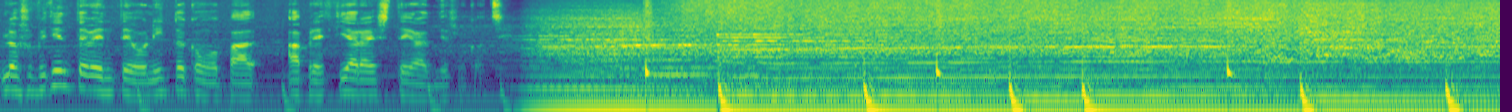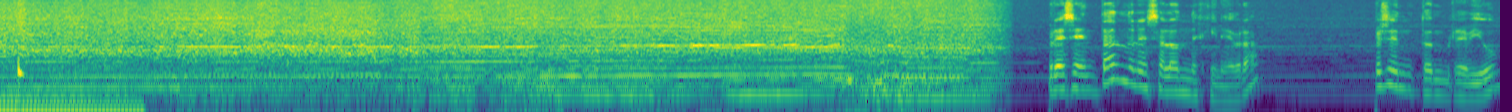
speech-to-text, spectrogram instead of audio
lo suficientemente bonito como para apreciar a este grandioso coche. Presentando en el Salón de Ginebra, presento en review,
